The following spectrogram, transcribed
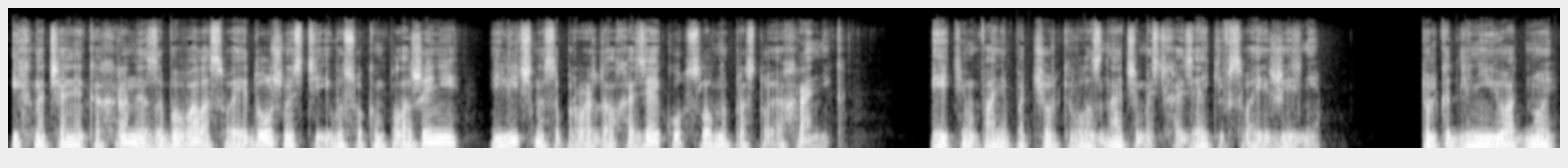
их начальник охраны забывал о своей должности и высоком положении и лично сопровождал хозяйку, словно простой охранник. Этим Ваня подчеркивал значимость хозяйки в своей жизни. Только для нее одной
